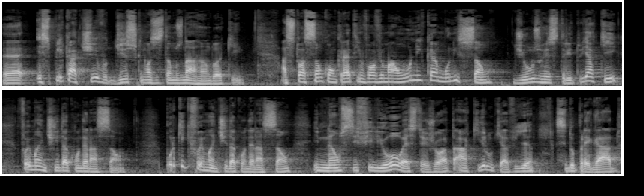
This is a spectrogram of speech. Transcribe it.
é, explicativo disso que nós estamos narrando aqui. A situação concreta envolve uma única munição de uso restrito e aqui foi mantida a condenação. Por que, que foi mantida a condenação e não se filiou o STJ àquilo que havia sido pregado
